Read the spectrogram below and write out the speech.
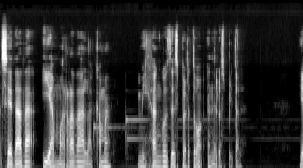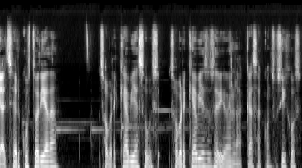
sedada y amarrada a la cama, Mijangos despertó en el hospital. Y al ser custodiada sobre qué, había sobre qué había sucedido en la casa con sus hijos,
